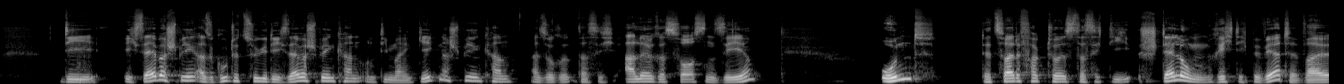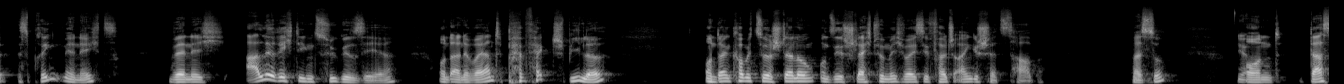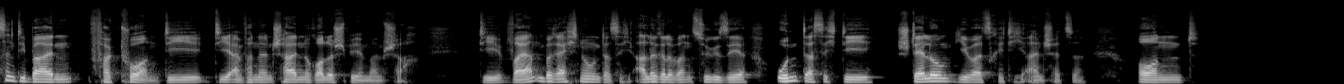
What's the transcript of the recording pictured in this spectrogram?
die mhm ich selber spielen, also gute Züge, die ich selber spielen kann und die mein Gegner spielen kann, also dass ich alle Ressourcen sehe. Und der zweite Faktor ist, dass ich die Stellung richtig bewerte, weil es bringt mir nichts, wenn ich alle richtigen Züge sehe und eine Variante perfekt spiele und dann komme ich zur Stellung und sie ist schlecht für mich, weil ich sie falsch eingeschätzt habe. Weißt du? Ja. Und das sind die beiden Faktoren, die, die einfach eine entscheidende Rolle spielen beim Schach die Variantenberechnung, dass ich alle relevanten Züge sehe und dass ich die Stellung jeweils richtig einschätze. Und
